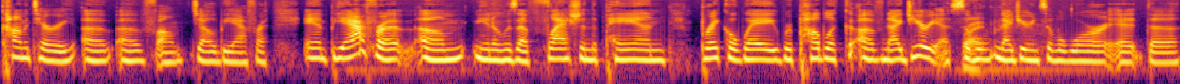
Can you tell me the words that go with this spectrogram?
commentary of, of um, Jello Biafra and Biafra, um, you know, was a flash in the pan breakaway republic of Nigeria, civil Right. Nigerian civil war at the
